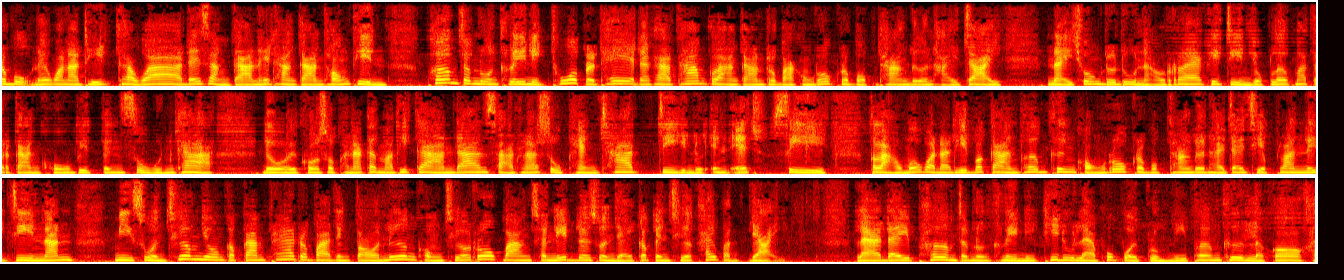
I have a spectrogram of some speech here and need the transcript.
ระบุในวันอาทิตย์ค่ะว่าได้สั่งการให้ทางการท้องถิ่น เพิ่มจำนวนคลินิกทั่วประเทศนะคะ ท่ามกลางการระบาดของโรคระบบทางเดินหายใจ ในช่วงฤดูหนาวแรกที่จีนยกเลิกมาตรการโควิดเป็นศูนย์ค่ะ โดยโฆษกคณะกรรมาธิการด้านสาธารณสุขแห่งชาติจีนหรือ NHC กล่าวเมื่อวันอาทิตย์ว่าการเพิ่มขึ้นของโรคระบบทางเดินหายใจเฉียบพลันในจีนนั้น มีส่วนเชื่อมโยงกับการแพร่ระบาดอย่างต่อเนื่องของเชื้อโรคบางชนิด โดยส่วนใหญ่ก็เป็นเชื้อไข้หวัดใหญ่และได้เพิ่มจำนวนคลินิกที่ดูแลผู้ป่วยกลุ่มนี้เพิ่มขึ้น แล้วก็ข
